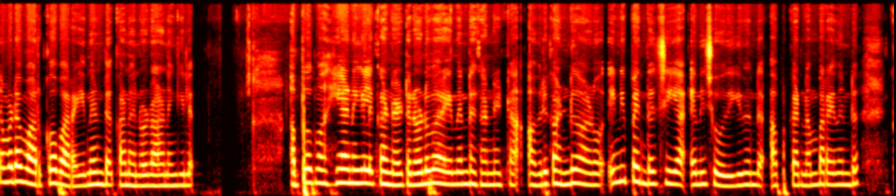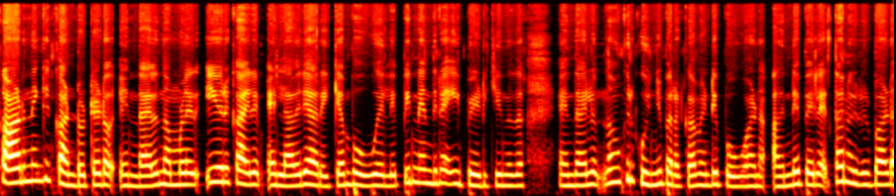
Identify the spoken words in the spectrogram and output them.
നമ്മുടെ മാർക്കോ പറയുന്നുണ്ട് കണ്ണനോടാണെങ്കിൽ. അപ്പോൾ മഹിയാണെങ്കിൽ കണ്ണേട്ടനോട് പറയുന്നുണ്ട് കണ്ണേട്ട അവർ കണ്ടു കാണുമോ ഇനിയിപ്പോൾ എന്താ ചെയ്യുക എന്ന് ചോദിക്കുന്നുണ്ട്. അപ്പോൾ കണ്ണൻ പറയുന്നുണ്ട് കാണുന്നെങ്കിൽ കണ്ടോട്ടേടോ. എന്തായാലും നമ്മൾ ഈ ഒരു കാര്യം എല്ലാവരെയും അറിയിക്കാൻ പോവുകയല്ലേ? പിന്നെ എന്തിനാണ് ഈ പേടിക്കുന്നത്? എന്തായാലും നമുക്കൊരു കുഞ്ഞ് പിറക്കാൻ വേണ്ടി പോവുകയാണ്. അതിന്റെ പേരിൽ താൻ ഒരുപാട്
